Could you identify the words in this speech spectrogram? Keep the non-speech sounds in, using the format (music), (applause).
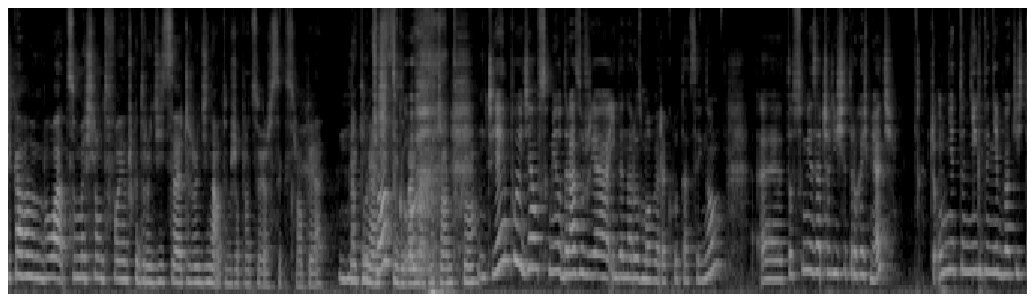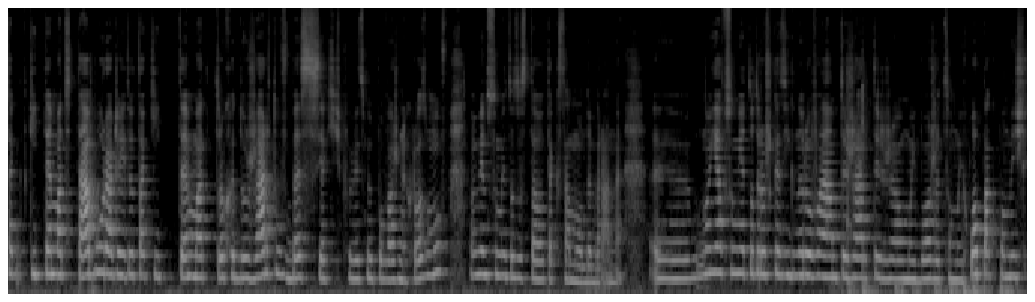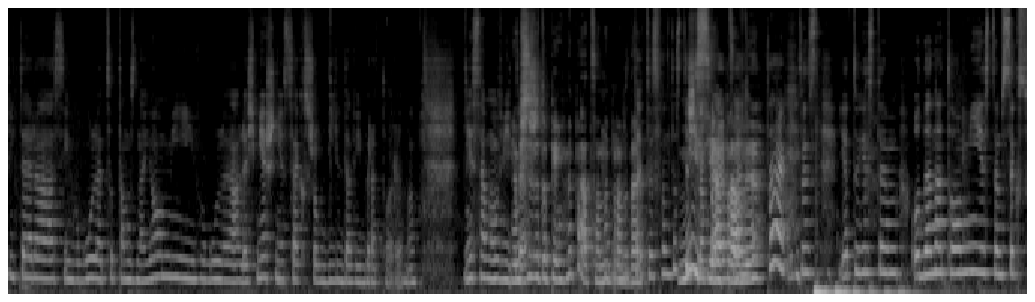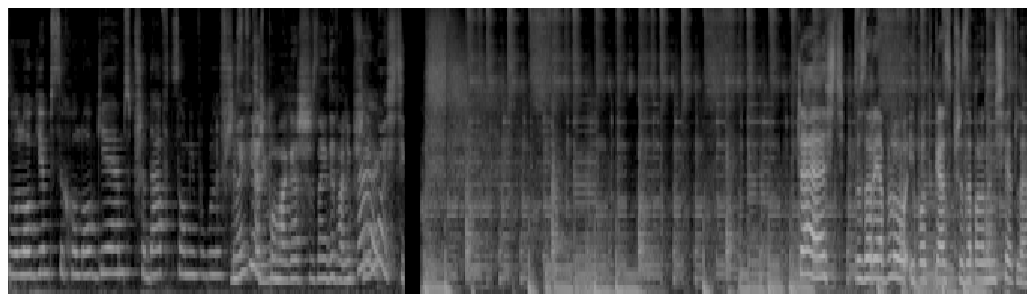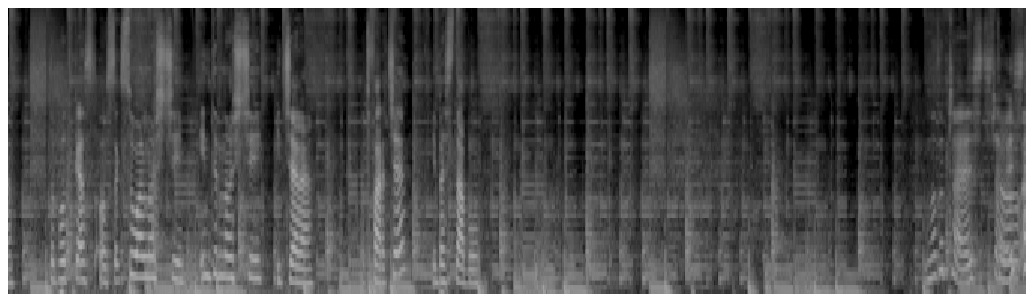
ciekawa bym była, co myślą twoi na przykład rodzice czy rodzina o tym, że pracujesz w seksshopie. Na Jaki miałeś początku? feedback na początku? (laughs) Czy ja im powiedziałam w sumie od razu, że ja idę na rozmowę rekrutacyjną, e, to w sumie zaczęli się trochę śmiać. Że u mnie to nigdy nie był jakiś taki temat tabu, raczej to taki temat trochę do żartów, bez jakichś powiedzmy poważnych rozmów, no więc w sumie to zostało tak samo odebrane. E, No ja w sumie to troszkę zignorowałam te żarty, że o mój Boże, co mój chłopak pomyśli teraz i w ogóle co tam znajomi i w ogóle, ale śmiesznie, seks shop, dilda, wibratory, no. Niesamowite. Ja myślę, że to piękna praca, naprawdę. No, to, to jest fantastyczna Misja praca. prawie. Tak, to jest, ja tu jestem od anatomii, jestem seksuologiem, psychologiem, sprzedawcą i w ogóle wszystkim. No i wiesz, pomagasz w znajdywaniu Tak. przyjemności. Cześć, to Zoria Blue i podcast przy zapalonym świetle. To podcast o seksualności, intymności i ciele. Otwarcie i bez tabu. No to cześć. Cześć. To...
